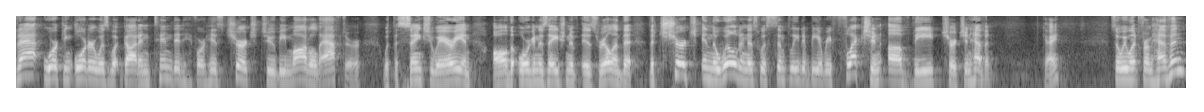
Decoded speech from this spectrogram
that working order was what God intended for His church to be modeled after, with the sanctuary and all the organization of Israel. And the, the church in the wilderness was simply to be a reflection of the church in heaven. Okay? So we went from heaven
